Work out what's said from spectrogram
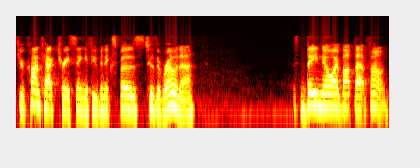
through contact tracing if you've been exposed to the Rona, they know I bought that phone.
